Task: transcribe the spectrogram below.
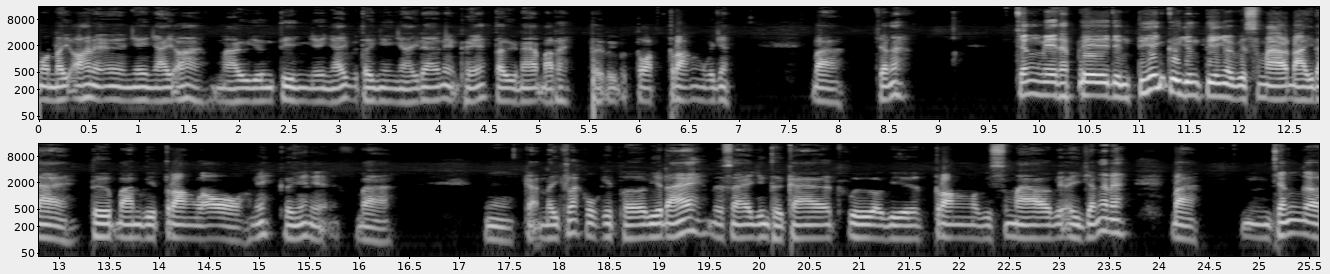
មកណៃអស់នេះញ៉ៃញ៉ៃអស់ម៉ៅយើងទាញញ៉ៃញ៉ៃវាទៅញ៉ៃញ៉ៃដែរនេះឃើញទៅណាបាត់ហើយទៅដូចបន្ទាត់ត្រង់វិញបាទអញ្ចឹងណាអញ្ចឹងមានថាពេលយើងទាញគឺយើងទាញឲ្យវាស្មើដៃដែរទើបបានវាត្រង់ល្អនេះឃើញទេនេះបាទករណីខ្លះក៏គេប្រើវាដែរដោយសារយើងត្រូវការធ្វើឲ្យវាត្រង់ឲ្យវាស្មើវាអីចឹងណាបាទអញ្ចឹងអឺ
